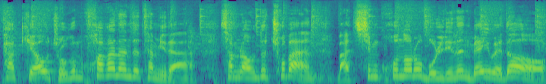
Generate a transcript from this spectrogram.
파키아오 조금 화가 난 듯합니다. 3라운드 초반 마침 코너로 몰리는 메이웨더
